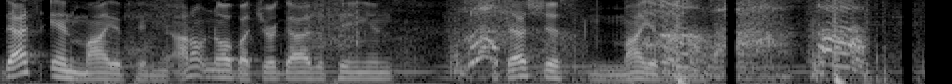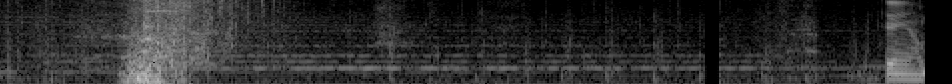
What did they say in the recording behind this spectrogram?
That's in my opinion. I don't know about your guys' opinions, but that's just my opinion. Damn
